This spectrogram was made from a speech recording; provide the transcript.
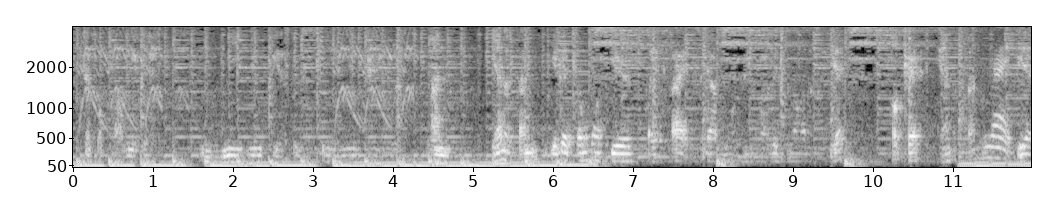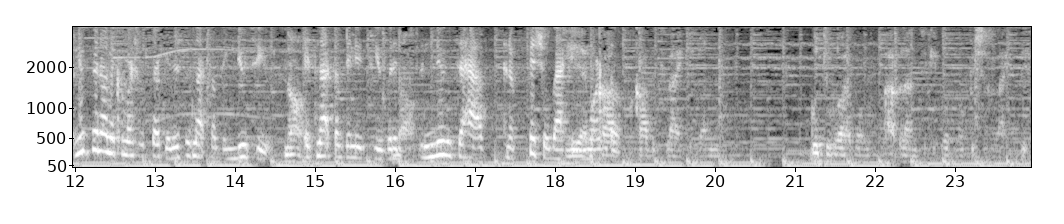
step up that way where you mm, meet new faces, see new people, and you understand, you get some more ears by your side, so you have more people listening on it. Yeah? Okay, you understand? Right. Yeah. You've been on the commercial circuit. This is not something new to you. No. It's not something new to you, but it's new to have an official backing Yeah, more because, so. because it's like, you know, good to go out on Atlantic, it wasn't official like this,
